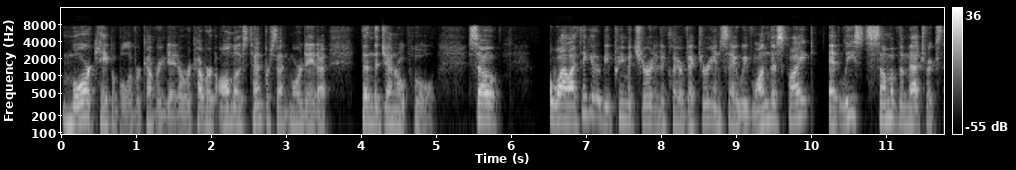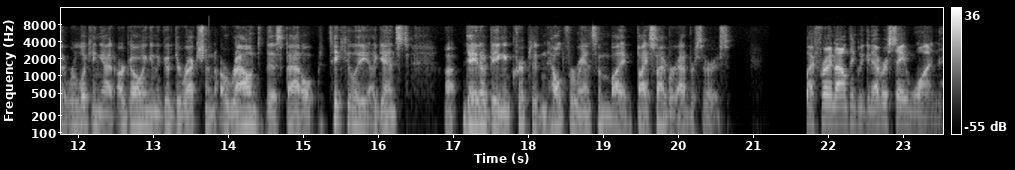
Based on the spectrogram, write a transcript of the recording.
more capable of recovering data, recovered almost 10% more data than the general pool. So while I think it would be premature to declare victory and say we've won this fight, at least some of the metrics that we're looking at are going in a good direction around this battle, particularly against uh, data being encrypted and held for ransom by, by cyber adversaries. My friend, I don't think we can ever say won.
